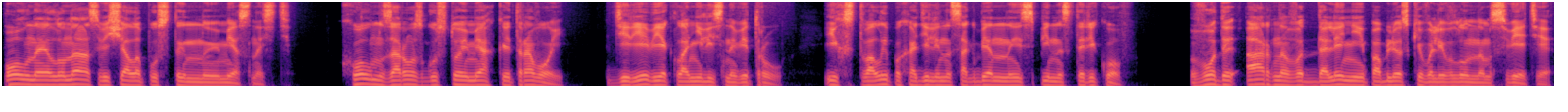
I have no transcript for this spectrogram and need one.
Полная луна освещала пустынную местность. Холм зарос густой мягкой травой. Деревья клонились на ветру. Их стволы походили на согбенные спины стариков. Воды Арно в отдалении поблескивали в лунном свете.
